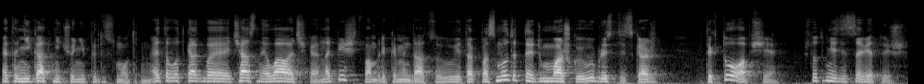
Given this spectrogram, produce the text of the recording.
это никак ничего не предусмотрено. Это вот как бы частная лавочка напишет вам рекомендацию, вы так посмотрите на эту бумажку и выбросите и скажете, ты кто вообще? Что ты мне здесь советуешь?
